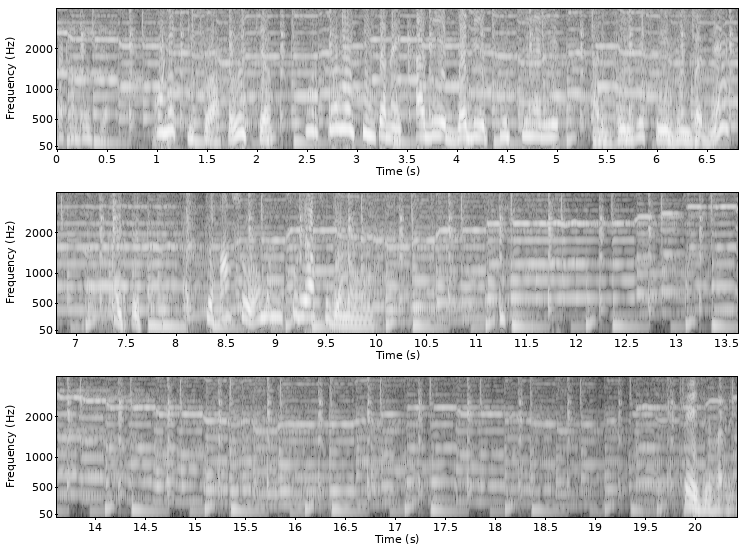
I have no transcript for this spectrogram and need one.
টাকা পয়সা অনেক কিছু আছে, বুঝছ? তোর কোনো চিন্তা নাই খাবিয়ে দাবিয়ে ফুটকি মারিয়ে আর ঘুরবে শুয়ে ঘুম পারবে হ্যাঁ? একটু হাসো এমন করে আসো কেন এই যে বাড়ি।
